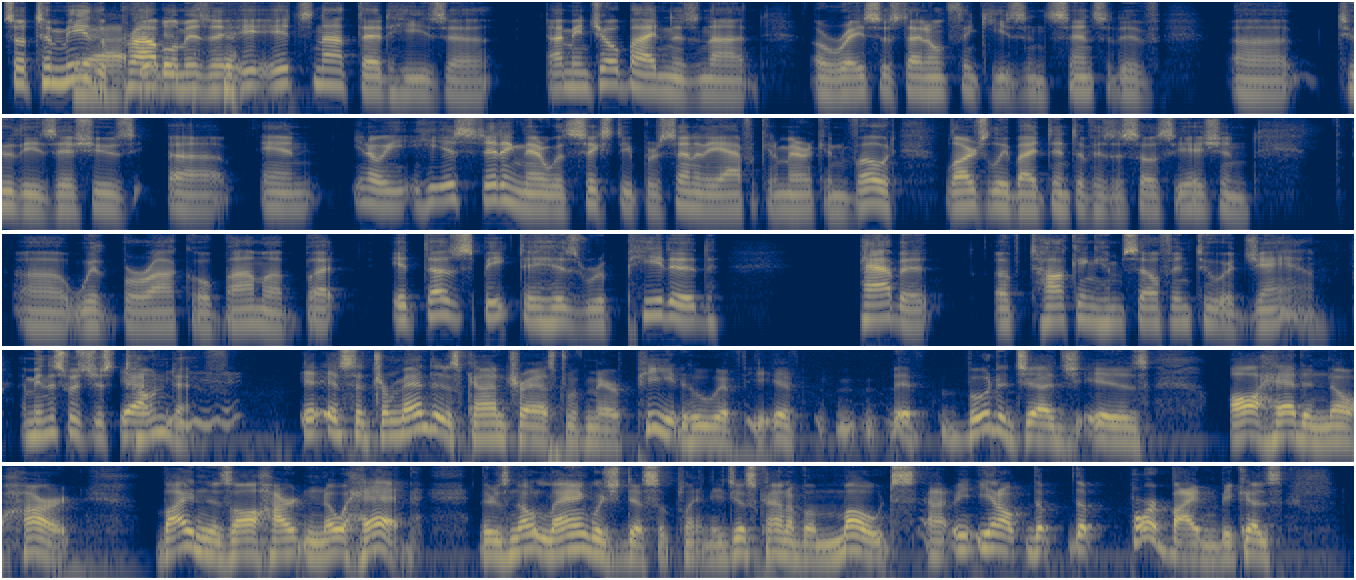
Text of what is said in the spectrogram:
So to me, yeah, the problem is it's not that he's a. I mean, Joe Biden is not a racist. I don't think he's insensitive uh, to these issues. Uh, and you know, he, he is sitting there with 60% of the African American vote, largely by dint of his association uh, with Barack Obama, but it does speak to his repeated habit of talking himself into a jam. I mean, this was just yeah, tone deaf. It's a tremendous contrast with Mayor Pete, who, if if if Buttigieg is all head and no heart, Biden is all heart and no head. There's no language discipline. He just kind of emotes. I mean, you know, the the poor Biden because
